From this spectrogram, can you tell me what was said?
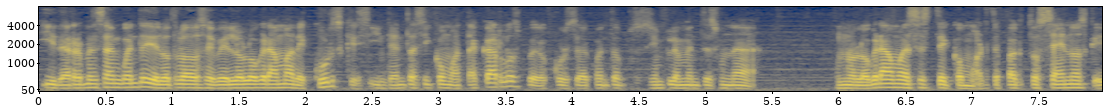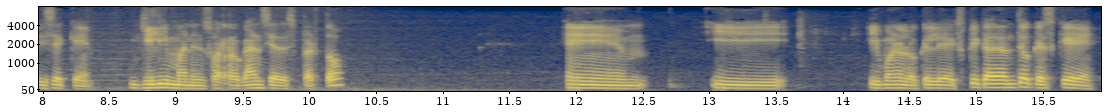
Y de repente se dan cuenta y del otro lado se ve el holograma de Kurz, que intenta así como atacarlos, pero Kurz se da cuenta, pues simplemente es una un holograma, es este como artefacto Xenos que dice que Gilliman en su arrogancia despertó. Em, y, y, bueno, lo que le explica de Antioch es que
